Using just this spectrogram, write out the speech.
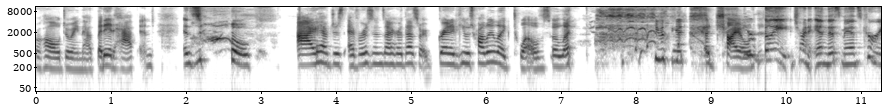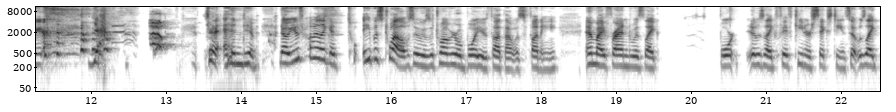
recall doing that, but it happened." And so I have just ever since I heard that story. Granted, he was probably like twelve, so like he was like a, a child. You're really trying to end this man's career. Yeah. Trying to end him. No, he was probably like a, tw- he was 12. So he was a 12 year old boy who thought that was funny. And my friend was like, four, it was like 15 or 16. So it was like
